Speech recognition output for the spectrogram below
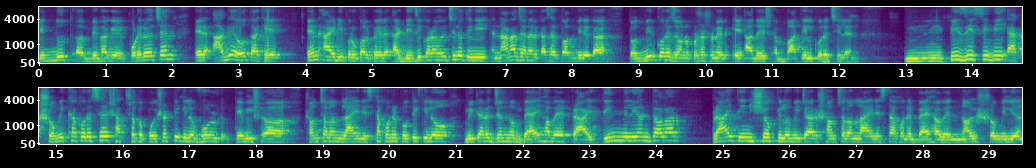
বিদ্যুৎ বিভাগে পড়ে রয়েছেন। এর আগেও তাকে এনআইডি প্রকল্পের ডিজি করা হয়েছিল। তিনি নানা জনের কাছে তদবিরে তদবির করে জনপ্রশাসনের এ আদেশ বাতিল করেছিলেন। পিজিসিবি এক সমীক্ষা করেছে, সাতশত পঁয়ষট্টি কিলো ভোল্ট কেবি সঞ্চালন লাইন স্থাপনের প্রতি কিলোমিটারের জন্য ব্যয় হবে প্রায় তিন মিলিয়ন ডলার। প্রায় তিনশো কিলোমিটার সঞ্চালন লাইন স্থাপনে ব্যয় হবে নয়শো মিলিয়ন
